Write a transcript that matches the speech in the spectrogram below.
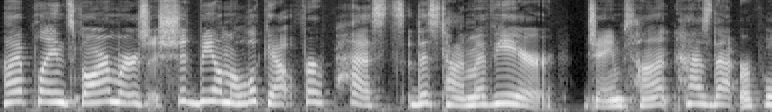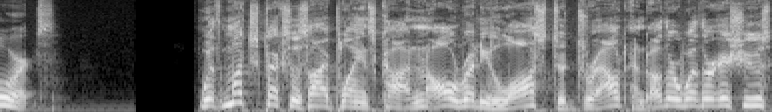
High Plains farmers should be on the lookout for pests this time of year. James Hunt has that report. With much Texas High Plains cotton already lost to drought and other weather issues,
